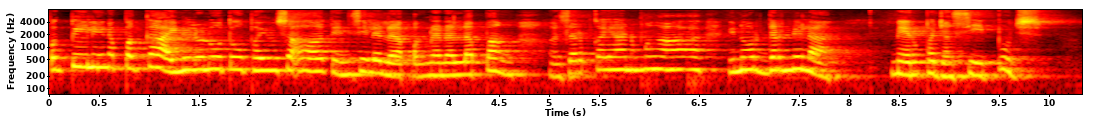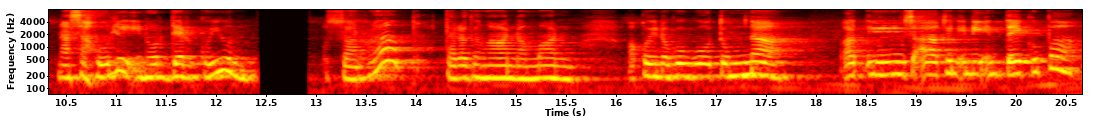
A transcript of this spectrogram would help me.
pagpili ng pagkain. Niluluto pa yun sa atin. Sila lapang na nalapang. Ang sarap kaya ng mga in-order nila. Meron pa dyan seafoods. Nasa huli, in-order ko yun. Sarap. Talaga nga naman. Ako'y nagugutom na. At yung sa akin, iniintay ko pa.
